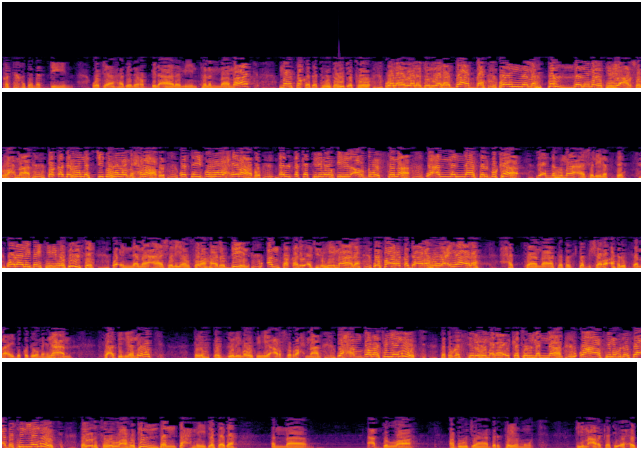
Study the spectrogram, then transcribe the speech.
قد خدم الدين. وجاهد لرب العالمين. فلما مات ما فقدته زوجته ولا ولد ولا دابة وإنما اهتز لموته عرش الرحمن. فقده مسجده ومحرابه وسيفه وحرابه بل بكت لموته الأرض والسماء. وعم الناس البكاء لأنه ما عاش لنفسه ولا لبيته وفلسه. وإنما عاش لينصر هذا الدين. أنفق لأجله ماله وفارق داره وعياله. حتى مات فاستبشر أهل السماء بقدومه. نعم سعد يموت فيهتز لموته عرش الرحمن. وحنظلة يموت فتغسله ملائكة المنان. وعاصم بن ثابت يموت فيرسل الله جندا تحمي جسده. أما عبد الله أبو جابر فيموت في معركة أحد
